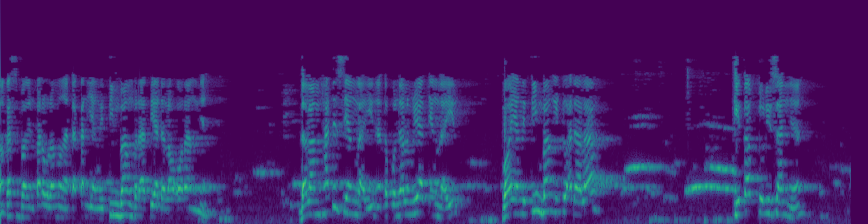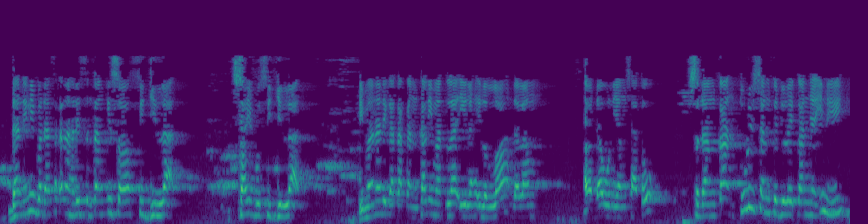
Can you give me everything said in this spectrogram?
Maka sebagian para ulama mengatakan yang ditimbang berarti adalah orangnya. Dalam hadis yang lain ataupun dalam riwayat yang lain, bahwa yang ditimbang itu adalah kitab tulisannya dan ini berdasarkan hadis tentang kisah sijilat sahibu sijilat di mana dikatakan kalimat la ilaha illallah dalam uh, daun yang satu sedangkan tulisan kejelekannya ini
